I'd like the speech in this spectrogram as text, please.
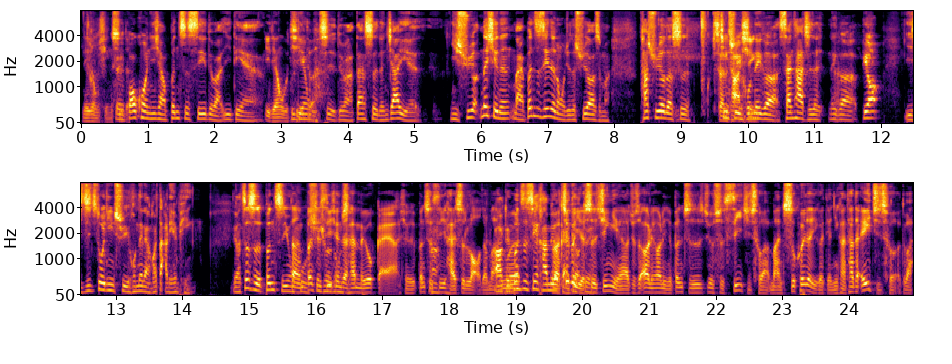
哪种形式对，的。包括你想奔驰 C，对吧？一点一点五 T 一点五 T，对吧？但是人家也，你需要那些人买奔驰 C 的人，我觉得需要什么？他需要的是进去以后那个三叉戟的那个标，以及坐进去以后那两块大连屏，对吧？这是奔驰用户但奔驰 C。现在还没有改啊，现在奔驰 C 还是老的嘛。啊对奔驰 C 还没有改这个也是今年啊，就是二零二零年奔驰就是 C 级车啊，蛮吃亏的一个点。你看它的 A 级车对吧？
